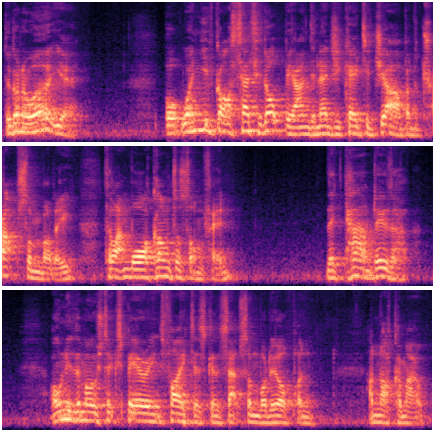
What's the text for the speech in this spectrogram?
they're going to hurt you. But when you've got to set it up behind an educated jab and trap somebody to like walk onto something, they can't do that. Only the most experienced fighters can set somebody up and, and knock them out.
